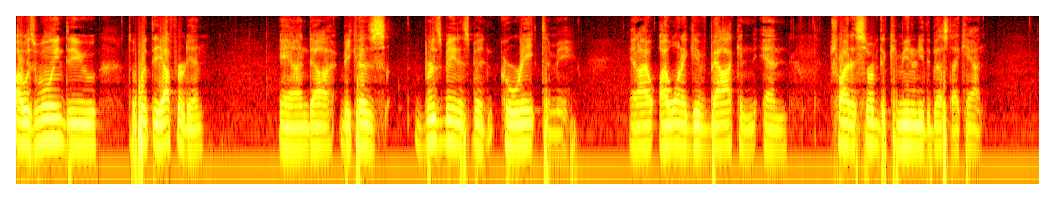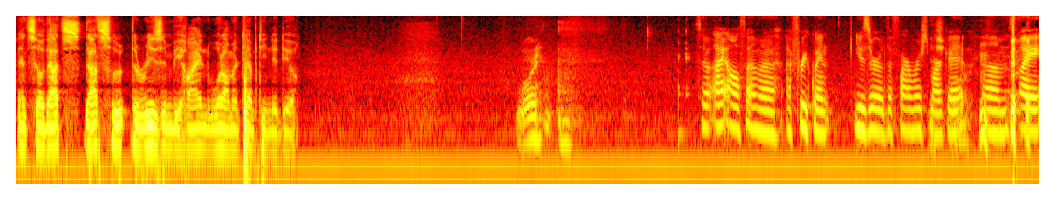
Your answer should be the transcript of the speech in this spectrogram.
I was willing to to put the effort in, and uh, because Brisbane has been great to me, and I, I want to give back and, and try to serve the community the best I can. And so that's that's the reason behind what I'm attempting to do. Lori? So I also am a, a frequent user of the farmers market. Um, so I,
